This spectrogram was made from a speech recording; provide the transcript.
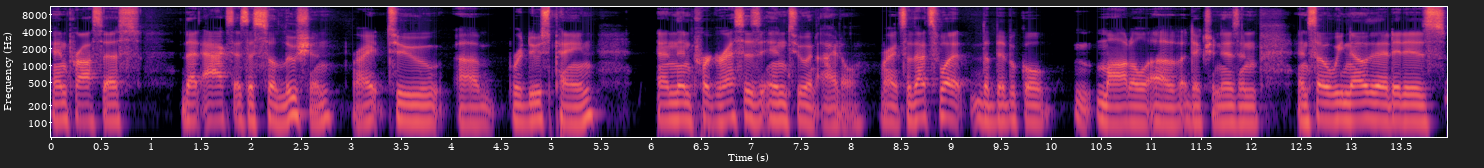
and process that acts as a solution, right, to um, reduce pain and then progresses into an idol, right? So that's what the biblical model of addiction is and and so we know that it is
